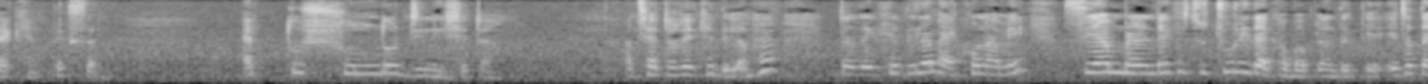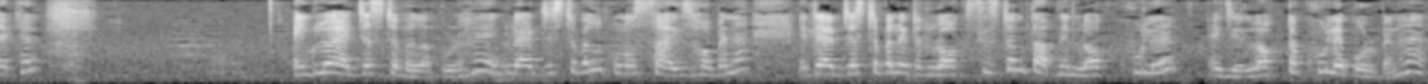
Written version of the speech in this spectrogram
দেখেন, দেখছেন? এত সুন্দর জিনিস এটা। আচ্ছা এটা রেখে দিলাম হ্যাঁ? এটা রেখে দিলাম, এখন আমি সিয়াম ব্র্যান্ডের কিছু চুড়ি দেখাবো আপনাদেরকে। এটা দেখেন, এগুলো অ্যাডজাস্টেবল আপুর হ্যাঁ? এগুলো অ্যাডজাস্টেবল কোনো সাইজ হবে না। এটা অ্যাডজাস্টেবল এটা লক সিস্টেম তো আপনি লক খুলে, এই যে লকটা খুলে পড়বেন হ্যাঁ?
